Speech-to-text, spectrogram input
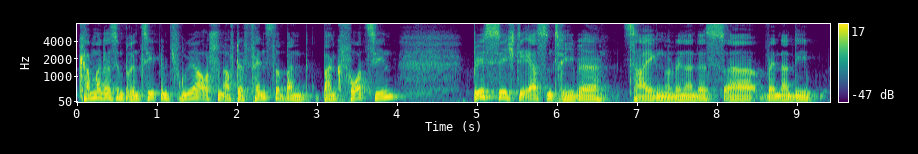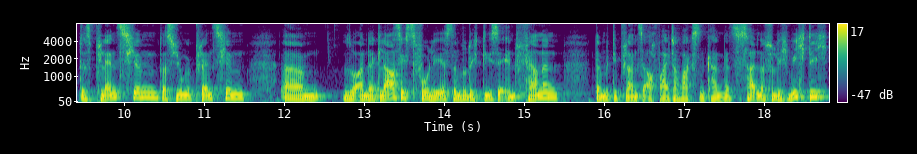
kann man das im Prinzip im Frühjahr auch schon auf der Fensterbank vorziehen, bis sich die ersten Triebe zeigen. Und wenn dann das, äh, wenn dann die, das Pflänzchen, das junge Pflänzchen ähm, so an der Glassichtsfolie ist, dann würde ich diese entfernen, damit die Pflanze auch weiter wachsen kann. Jetzt ist halt natürlich wichtig,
